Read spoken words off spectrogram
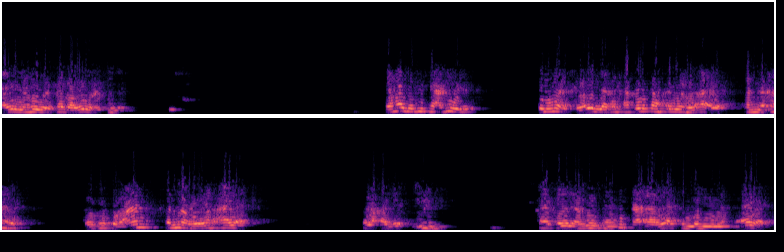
فإنه يعتبر معجزة فهذا بتعبير الناس وإلا في الحقيقة أنه آية أن آية. وفي القرآن سماه الله آيات. ولقد آتينا موسى تسع آيات بينات. آيات.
